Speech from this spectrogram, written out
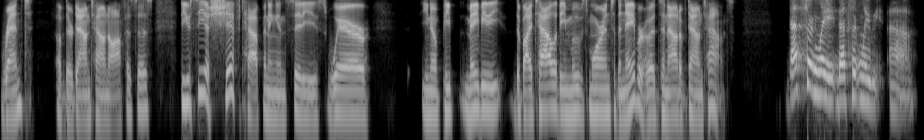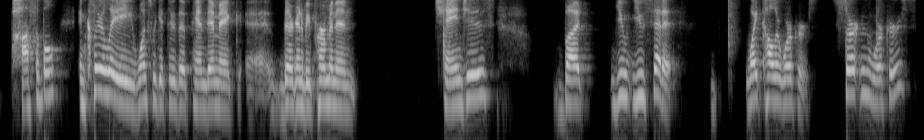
rent of their downtown offices. Do you see a shift happening in cities where you know, peop- maybe the vitality moves more into the neighborhoods and out of downtowns. That's certainly that's certainly uh, possible. And clearly, once we get through the pandemic, uh, there are going to be permanent changes. But you you said it, white collar workers, certain workers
